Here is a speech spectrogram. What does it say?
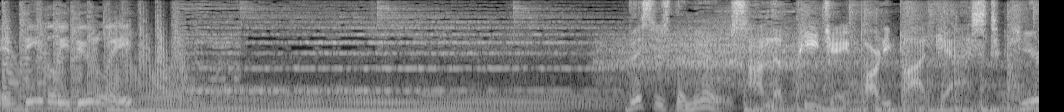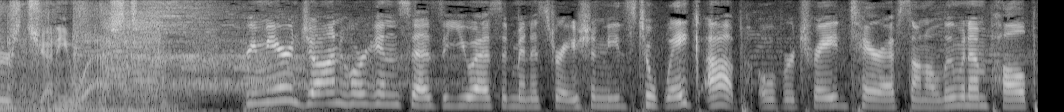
Indeedly doodly. This is the news on the PJ Party Podcast. Here's Jenny West. Premier John Horgan says the U.S. administration needs to wake up over trade tariffs on aluminum, pulp,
